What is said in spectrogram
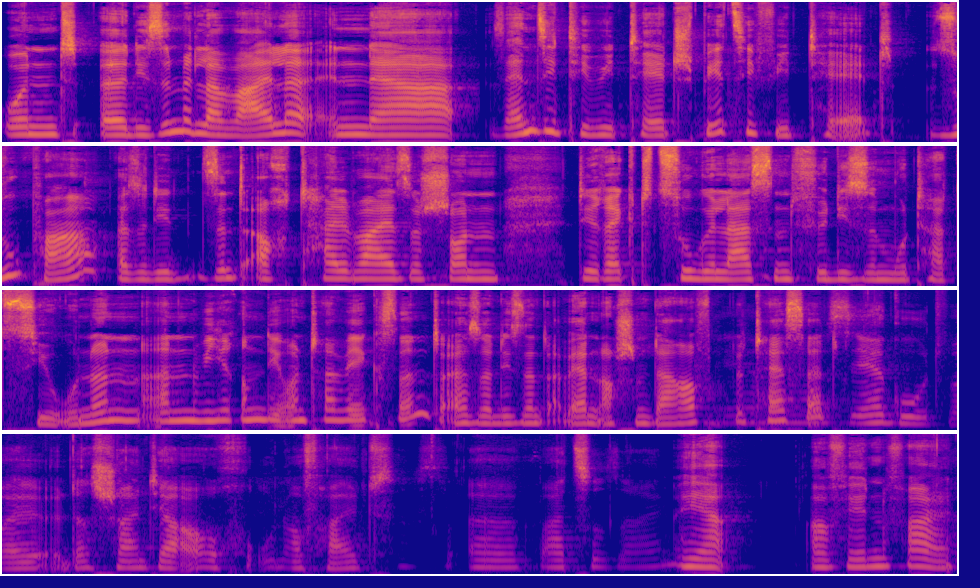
Und äh, die sind mittlerweile in der Sensitivität, Spezifität super. Also die sind auch teilweise schon direkt zugelassen für diese Mutationen an Viren, die unterwegs sind. Also die sind, werden auch schon darauf ja, getestet. Sehr gut, weil das scheint ja auch unaufhaltbar zu sein. Ja, auf jeden Fall.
